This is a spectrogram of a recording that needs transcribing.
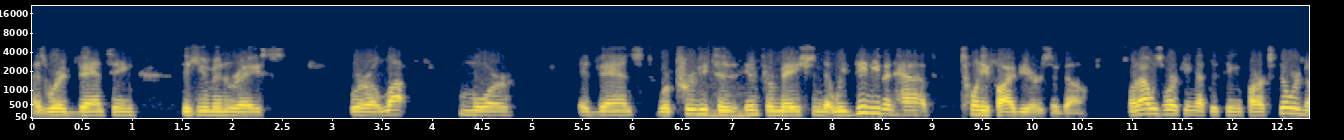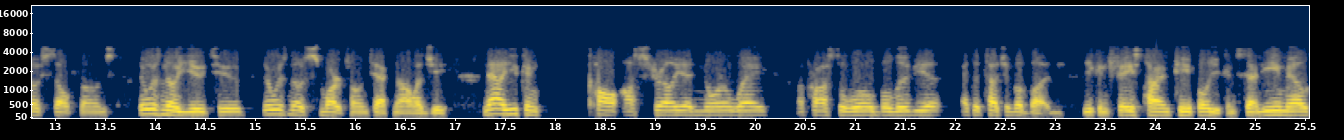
as we're advancing the human race, we're a lot more advanced. We're privy to information that we didn't even have 25 years ago. When I was working at the theme parks, there were no cell phones, there was no YouTube, there was no smartphone technology. Now you can call Australia, Norway, across the world, Bolivia, at the touch of a button. You can FaceTime people, you can send emails,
